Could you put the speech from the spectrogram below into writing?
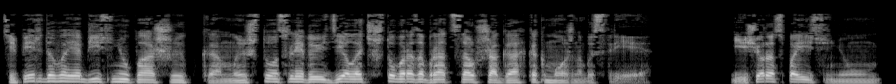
«Теперь давай объясню по ошибкам и что следует делать, чтобы разобраться в шагах как можно быстрее. Еще раз поясню.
